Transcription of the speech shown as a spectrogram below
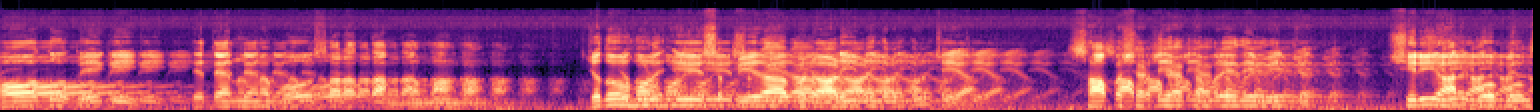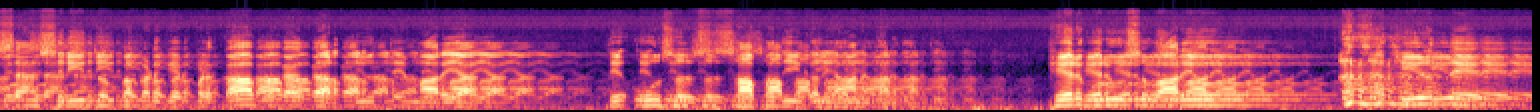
ਮੌਤ ਹੋਵੇਗੀ ਤੇ ਤੈਨੂੰ ਮੈਂ ਬਹੁਤ ਸਾਰਾ ਧਨ ਦਵਾਂਗਾ। ਜਦੋਂ ਹੁਣ ਇਹ ਸਪੇਰਾ ਬਡਾਲੀ ਨਗਰ ਪਹੁੰਚਿਆ ਸੱਪ ਛੱਡਿਆ ਕਮਰੇ ਦੇ ਵਿੱਚ। ਸ਼੍ਰੀ ਹਰਗੋਬਿੰਦ ਸਾਹਿਬ ਸ੍ਰੀ ਤੋਂ ਪਕੜ ਕੇ ਪੜਕਾ ਪਕਾ ਧਰਤੀ ਉੱਤੇ ਮਾਰਿਆ। ਤੇ ਉਸ ਸੱਪ ਦੀ ਕਲਿਆਣ ਕਰ ਦਿੱਤੀ। ਫਿਰ ਗੁਰੂ ਸਵਾਰਿਓ ਅਖੀਰ ਤੇ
